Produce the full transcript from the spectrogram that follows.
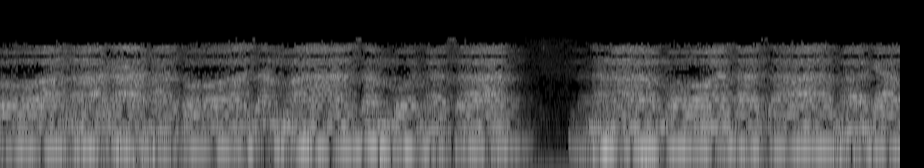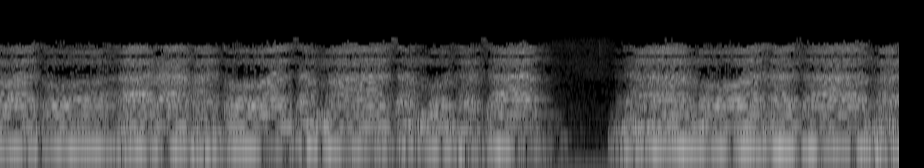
ตอะระหะโตสัมมาสัมพุทธัสสะนะโมตัสสะภะคะวะโตอะระหะโตสัมมาสัมพุทธัสสะนะโมตัสสะภะ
